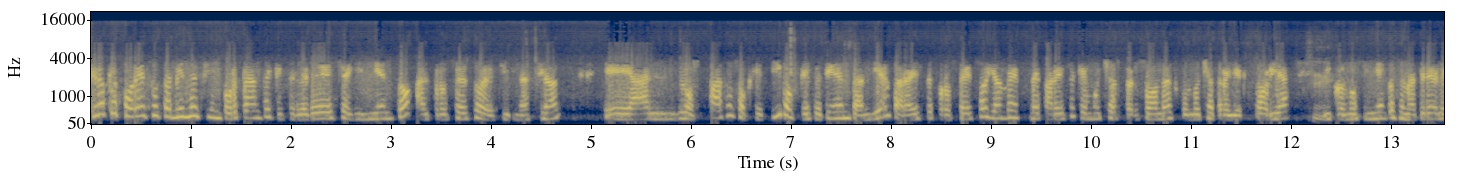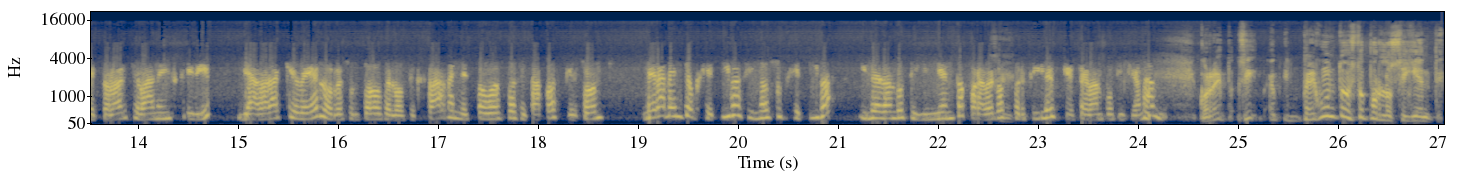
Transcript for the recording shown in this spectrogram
Creo que por eso también es importante que se le dé seguimiento al proceso de designación, eh, a los pasos objetivos que se tienen también para este proceso. Yo me, me parece que muchas personas con mucha trayectoria y conocimientos en materia electoral se van a inscribir y habrá que ver los resultados de los exámenes, todas estas etapas que son meramente objetivas y no subjetivas, y le dando seguimiento para ver los perfiles que se van posicionando. Correcto. Sí, pregunto esto por lo siguiente,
